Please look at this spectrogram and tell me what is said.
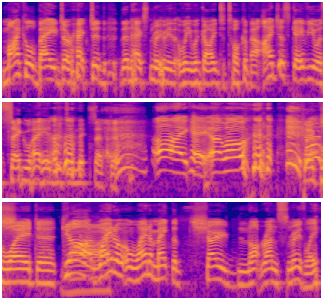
Michael Bay directed the next movie that we were going to talk about. I just gave you a segue and you didn't accept it. Oh, okay. Uh, well, segue to God, No. way to way to make the show not run smoothly.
